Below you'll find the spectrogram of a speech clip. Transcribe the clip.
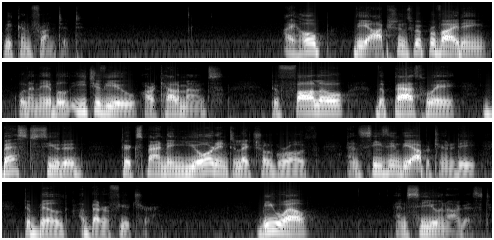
we confront it. I hope the options we're providing will enable each of you, our catamounts, to follow the pathway best suited to expanding your intellectual growth and seizing the opportunity to build a better future. Be well and see you in August.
